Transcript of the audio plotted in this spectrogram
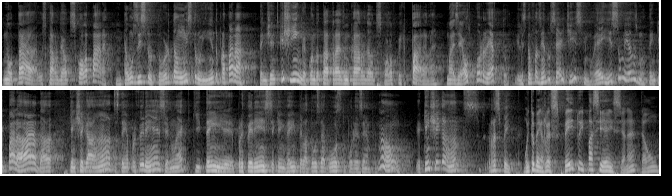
notar, os carros de autoescola param. Então os instrutores estão instruindo para parar. Tem gente que xinga quando está atrás de um carro da autoescola porque para, né? Mas é o correto. Eles estão fazendo certíssimo. É isso mesmo. Tem que parar, quem chegar antes tem a preferência. Não é que tem eh, preferência quem vem pela 12 de agosto, por exemplo. Não. Quem chega antes, respeita. Muito bem, respeito e paciência, né? Então,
